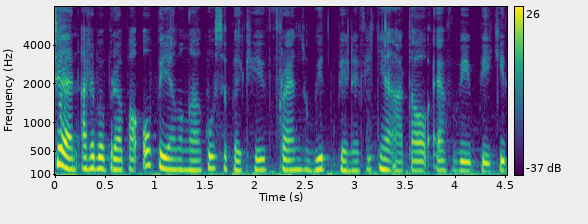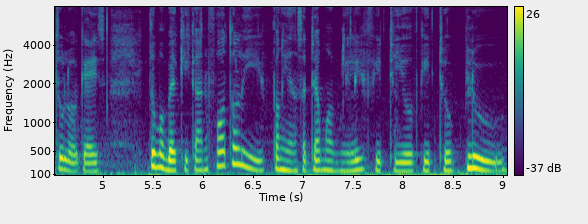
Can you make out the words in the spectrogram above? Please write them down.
Dan ada beberapa OP yang mengaku sebagai friends with benefitnya atau FWB gitu loh guys. Itu membagikan foto Li Yifeng yang sedang memilih video-video blue.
